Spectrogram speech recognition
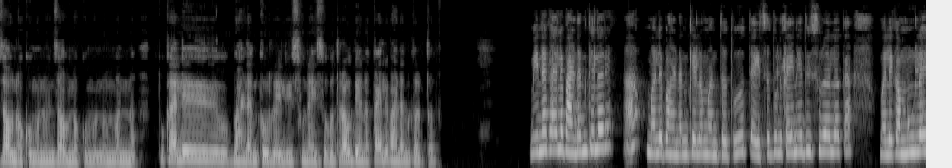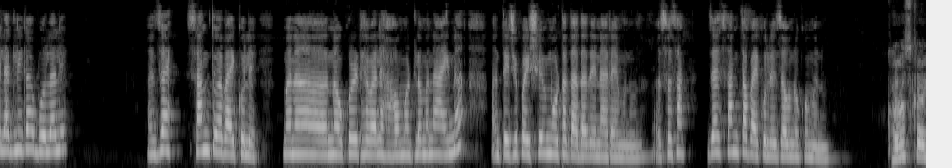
जाऊ नको म्हणून जाऊ नको म्हणून म्हणणं. तू काय भांडण करू राहिली सुनाईसोबत? राहू दे ना कायले भांडण करतो? मी ना कायला भांडण केलं रे? हा मला भांडण केलं म्हणतं तू? त्याचं तुला काही नाही दिसू राहिलं का? मला का मुंगलाई लागली का बोलाले? जाय सांगतोय बायकोले. म्हणा नोकरी ठेवायला हवं म्हटलं म्हणा आई ना आणि त्याचे पैसे मोठा दादा देणार आहे म्हणून. असं सांग. जाय सांगता बायकोले जाऊ नको म्हणून. खरंच काय?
